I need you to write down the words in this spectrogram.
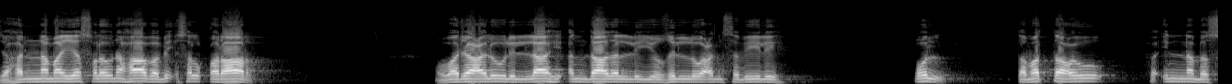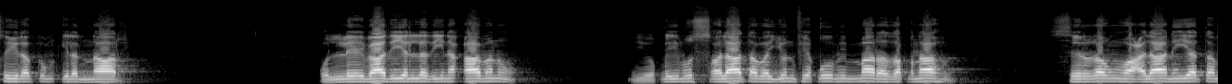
جہنم یسلونہا و بئس القرار. وجعل اللہ انداد الذل عن سبیل قل تمتعوا فان بصیرکم النار. قل عبادی الذین آمنوا یقیم الصلاۃ و ينفقوا مما رزقناہم سرم و علانیتم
